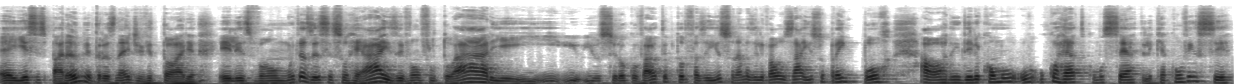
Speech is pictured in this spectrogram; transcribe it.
é, e esses parâmetros né, de vitória, eles vão muitas vezes ser surreais e vão e, e, e, o Sirocco vai o tempo todo fazer isso, né? Mas ele vai usar isso para impor a ordem dele como o, o, correto, como o certo. Ele quer convencer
